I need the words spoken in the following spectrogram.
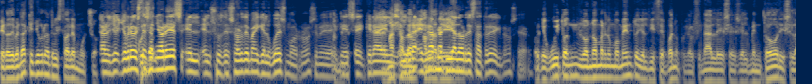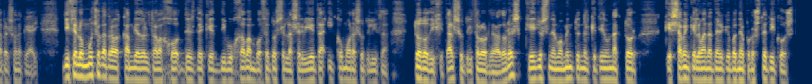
Pero de verdad que yo creo que la entrevista vale mucho. Claro, yo, creo que este señor es el, sucesor de Michael Westmore, ¿no? Que, era el, gran maquillador de, esta Trek, ¿no? porque Wheaton lo nombra en un momento y él dice, bueno, porque al final es, es el mentor y es la persona que hay. Dice lo mucho que ha cambiado el trabajo desde que dibujaban bocetos en la servilleta y cómo ahora se utiliza todo digital, se utilizan los ordenadores, que ellos en el momento en el que tiene un actor que saben que le van a tener que poner prostéticos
